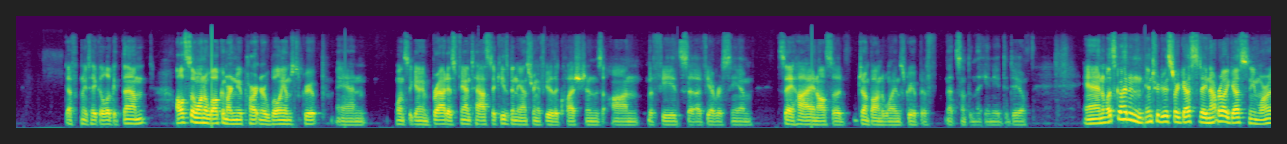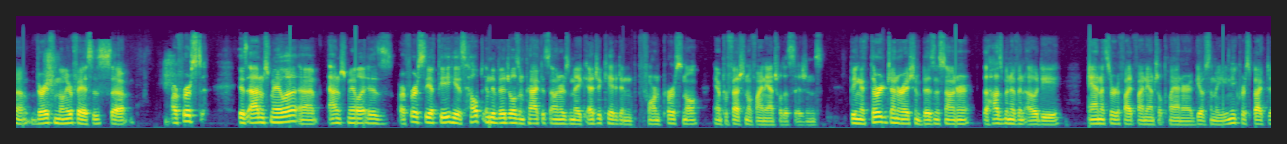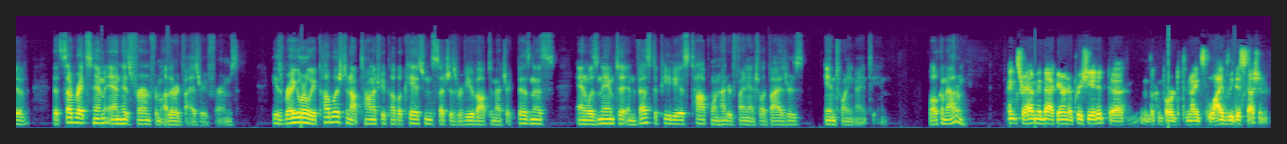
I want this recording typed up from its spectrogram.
definitely take a look at them. Also want to welcome our new partner, Williams Group. And once again, Brad is fantastic. He's been answering a few of the questions on the feed. So if you ever see him, say hi and also jump onto Williams Group if that's something that you need to do. And let's go ahead and introduce our guests today. Not really guests anymore, uh, very familiar faces. So our first is Adam Smela. Uh, Adam Smela is our first CFP. He has helped individuals and practice owners make educated and informed personal and professional financial decisions. Being a third generation business owner, the husband of an OD, and a certified financial planner gives him a unique perspective that separates him and his firm from other advisory firms. He's regularly published in optometry publications such as Review of Optometric Business and was named to Investopedia's top 100 financial advisors in 2019. Welcome, Adam. Thanks for having me back, Aaron. Appreciate it. Uh, looking forward to tonight's lively discussion.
